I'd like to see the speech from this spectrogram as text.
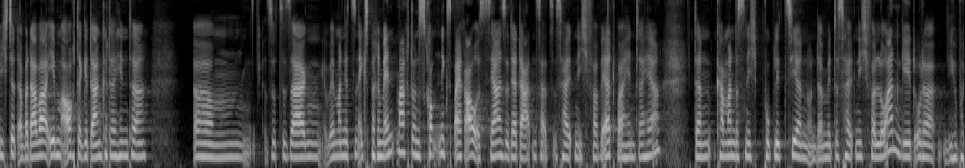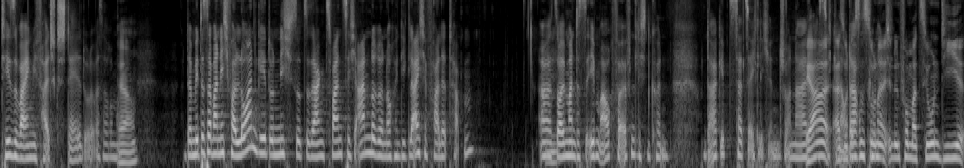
richtet. Aber da war eben auch der Gedanke dahinter, ähm, sozusagen, wenn man jetzt ein Experiment macht und es kommt nichts bei raus, ja, also der Datensatz ist halt nicht verwertbar hinterher, dann kann man das nicht publizieren. Und damit es halt nicht verloren geht oder die Hypothese war irgendwie falsch gestellt oder was auch immer. Ja. Damit es aber nicht verloren geht und nicht sozusagen 20 andere noch in die gleiche Falle tappen, äh, Mhm. soll man das eben auch veröffentlichen können. Und da gibt es tatsächlich ein Journal, Ja, genau also das ist so eine kümmert. Information, die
